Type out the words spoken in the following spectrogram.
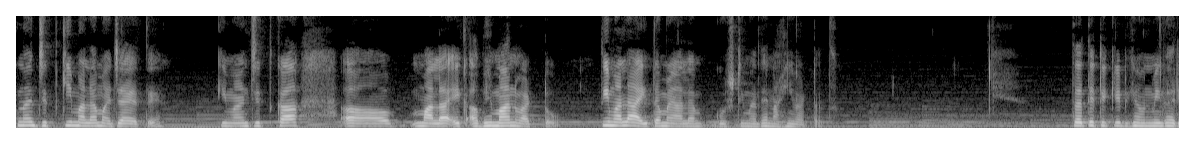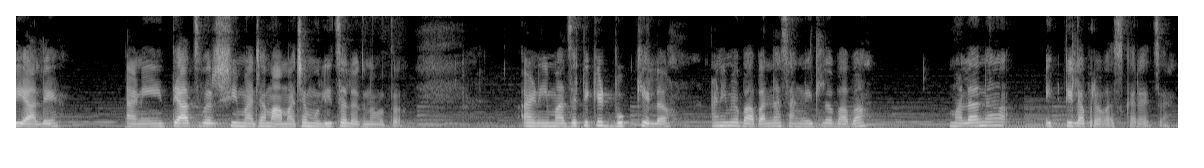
ना जितकी मला मजा येते. किंवा जितका मला एक अभिमान वाटतो ती मला आयतं मिळाल्या गोष्टीमध्ये नाही वाटत. तर ते तिकीट घेऊन मी घरी आले आणि त्याच वर्षी माझ्या मामाच्या मुलीचं लग्न होतं. आणि माझं तिकीट बुक केलं आणि मी बाबांना सांगितलं बाबा मला ना एकटीला प्रवास करायचा आहे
